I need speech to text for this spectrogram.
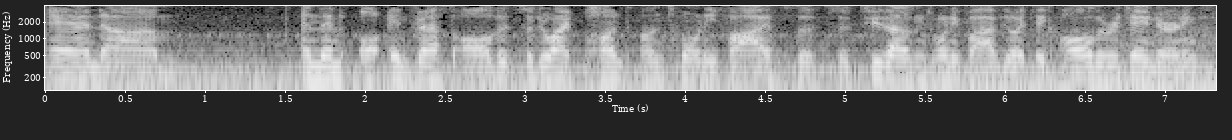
and um, and then invest all of it. So do I punt on 25? So, so 2025, do I take all the retained earnings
